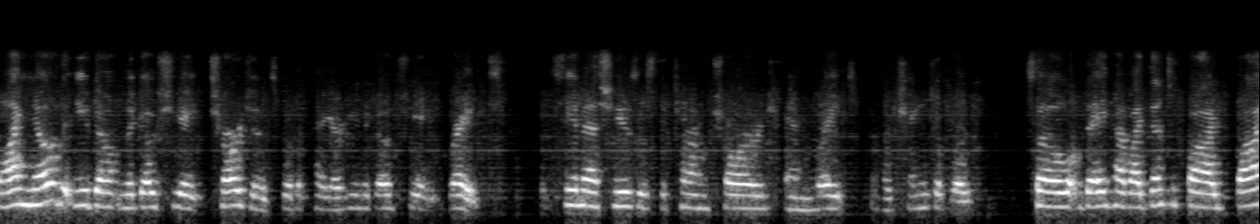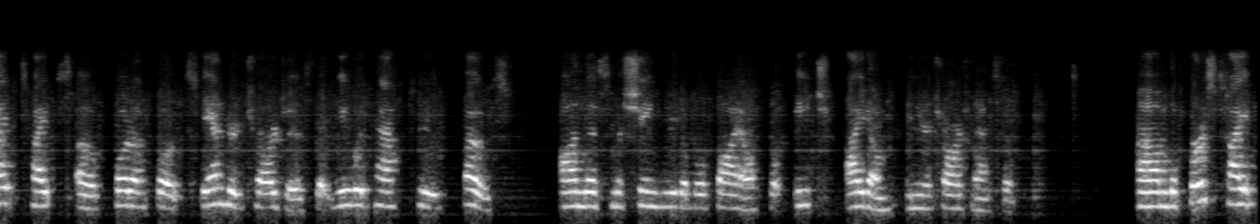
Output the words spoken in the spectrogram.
Well, I know that you don't negotiate charges with a payer, you negotiate rates. CMS uses the term charge and rate interchangeably. So they have identified five types of quote unquote standard charges that you would have to post on this machine readable file for each item in your charge master. Um, the first type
